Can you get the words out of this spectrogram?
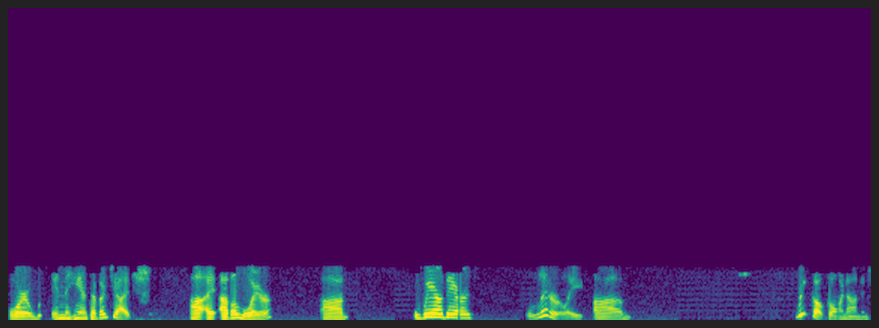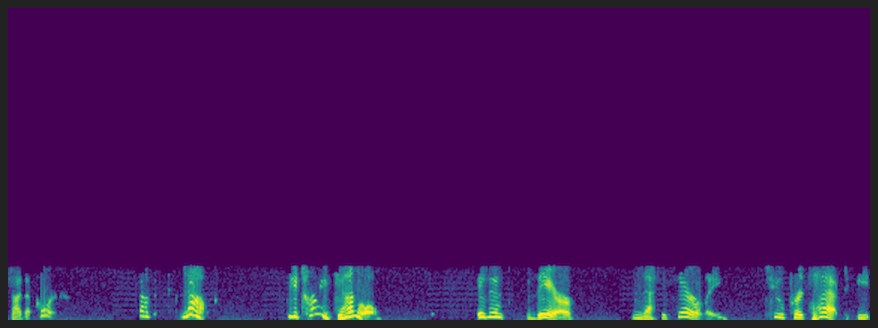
or in the hands of a judge, uh, of a lawyer, um, where there's literally um, RICO going on inside that court? Now, now the attorney general isn't there necessarily to protect each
